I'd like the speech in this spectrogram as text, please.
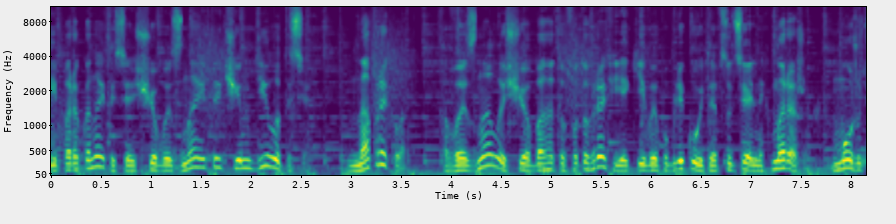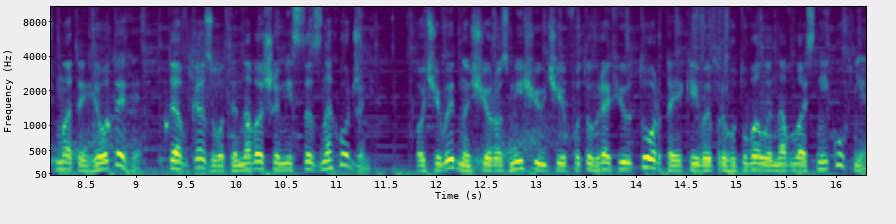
І переконайтеся, що ви знаєте, чим ділитися. Наприклад, ви знали, що багато фотографій, які ви публікуєте в соціальних мережах, можуть мати геотеги та вказувати на ваше місце знаходження. Очевидно, що розміщуючи фотографію торта, який ви приготували на власній кухні,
